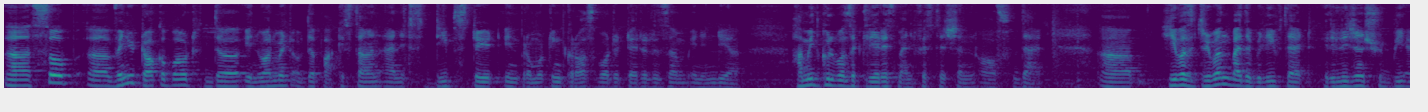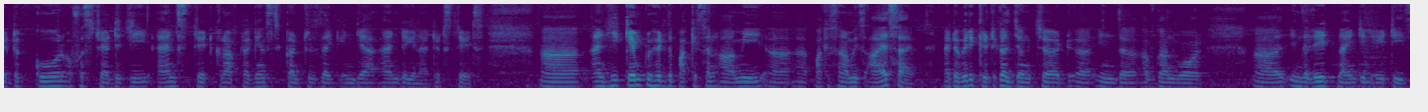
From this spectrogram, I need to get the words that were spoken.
Uh, so, uh, when you talk about the involvement of the Pakistan and its deep state in promoting cross border terrorism in India, Hamid Gul was the clearest manifestation of that. Uh, he was driven by the belief that religion should be at the core of a strategy and statecraft against countries like India and the United States. Uh, and he came to head the Pakistan Army, uh, uh Pakistan Army's ISI at a very critical juncture uh, in the Afghan war uh, in the late 1980s.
